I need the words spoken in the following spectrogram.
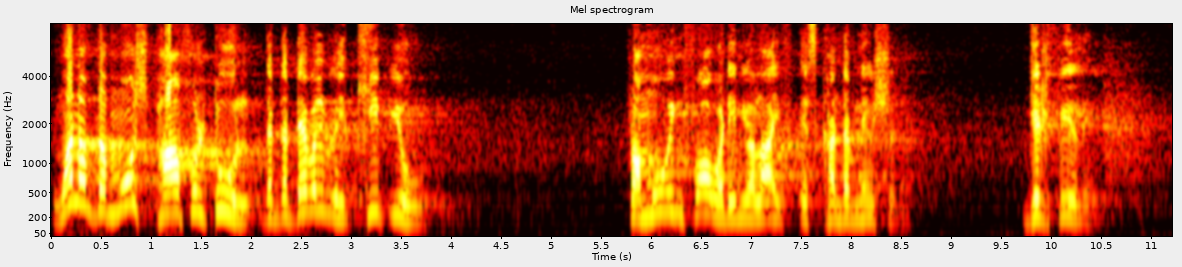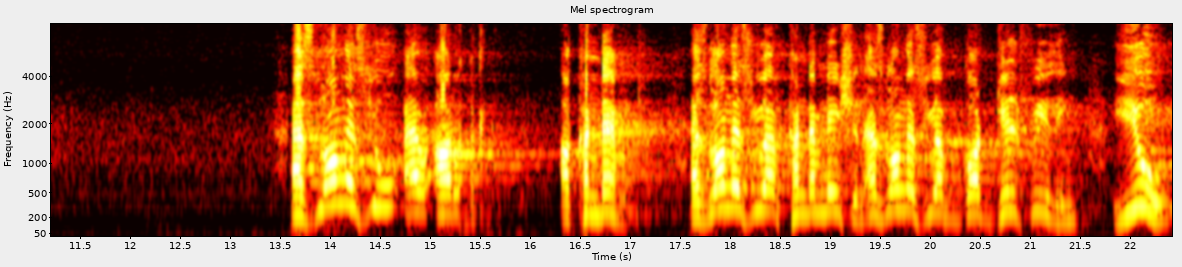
one of the most powerful tool that the devil will keep you from moving forward in your life is condemnation, guilt feeling. As long as you are, are condemned, as long as you have condemnation, as long as you have got guilt feeling, you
